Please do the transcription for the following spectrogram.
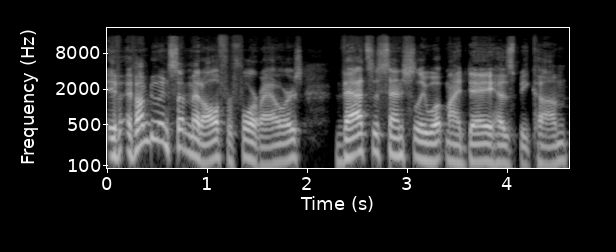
if, if I'm doing something at all for four hours, that's essentially what my day has become.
